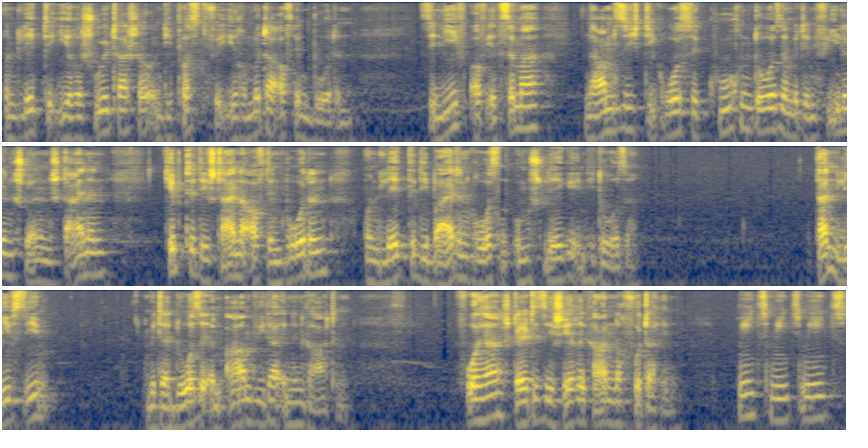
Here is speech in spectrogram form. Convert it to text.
und legte ihre Schultasche und die Post für ihre Mutter auf den Boden. Sie lief auf ihr Zimmer, nahm sich die große Kuchendose mit den vielen schönen Steinen, kippte die Steine auf den Boden und legte die beiden großen Umschläge in die Dose. Dann lief sie mit der Dose im Arm wieder in den Garten. Vorher stellte sie Sherikan noch Futter hin. Mietz, mietz, mietz.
